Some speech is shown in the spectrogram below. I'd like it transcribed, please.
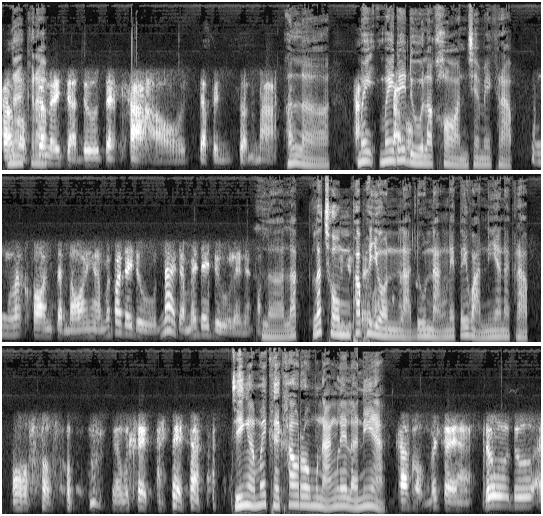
ครับนะผมครับก็เลยจะดูแต่ข่าวจะเป็นส่วนมากอ๋อเหรอไม่ไม่ได้ดูละครใช่ไหมครับอืมละครจะน้อยฮะไม่ก็ได้ดูน่าจะไม่ได้ดูเลยนะครับเหรอแล้วแล้วชมภาพยนตร์ล่ะดูหนังในไต้หวันเนี่ยนะครับ โอ้โหยังไม่เคยไปเลยฮะจริงอะไม่เคยเข้าโรงหนังเลยเหรอเนี่ย ครับผมไม่เคยฮะ ดูดูอะ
